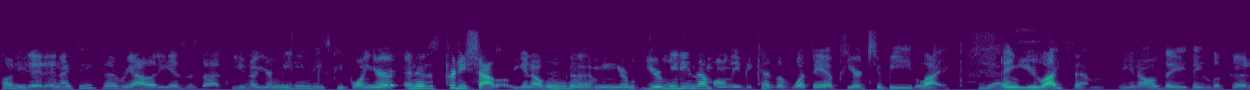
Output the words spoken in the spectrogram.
so needed, and I think the reality is is that you know you're meeting these people and you're and it is pretty shallow. You know, Mhm. I mean you're you're meeting them only because of what they appear to be like, yeah and you like them. You know, they they look good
